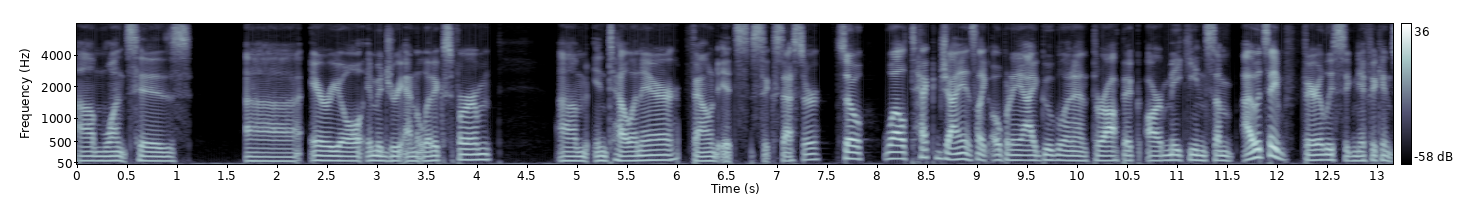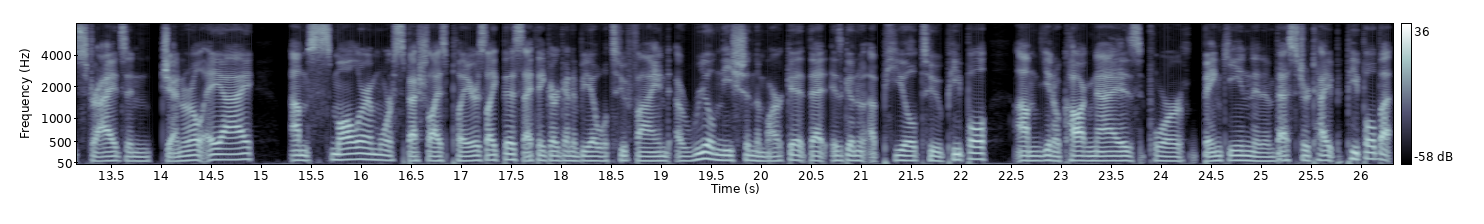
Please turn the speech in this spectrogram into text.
Um, once his uh, aerial imagery analytics firm, um, IntelinAir, found its successor. So while tech giants like OpenAI, Google, and Anthropic are making some, I would say, fairly significant strides in general AI, um, smaller and more specialized players like this, I think, are going to be able to find a real niche in the market that is going to appeal to people. Um, you know, Cognaize for banking and investor type people. But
